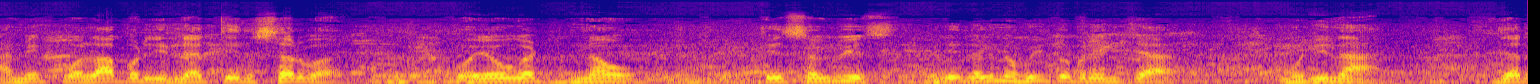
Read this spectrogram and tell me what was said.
आम्ही कोल्हापूर जिल्ह्यातील सर्व वयोगट नऊ ते सव्वीस म्हणजे लग्न होईतोपर्यंतच्या मुलींना जर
